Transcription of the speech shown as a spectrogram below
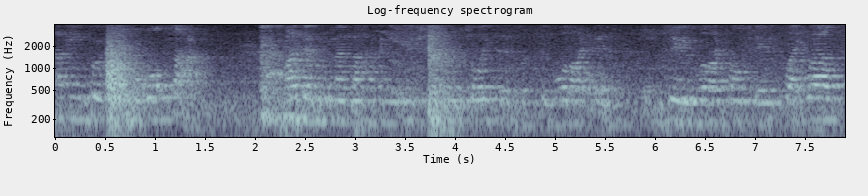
I mean, for example, WhatsApp. I don't remember having of choices as to what I could do, what I can't do. It's like, well,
